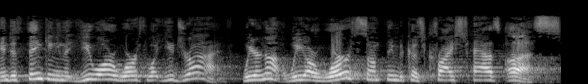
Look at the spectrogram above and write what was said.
into thinking that you are worth what you drive. We are not. We are worth something because Christ has us.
